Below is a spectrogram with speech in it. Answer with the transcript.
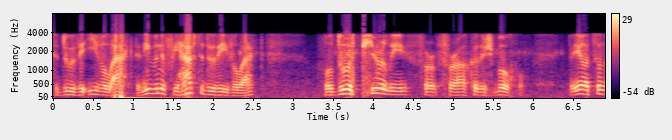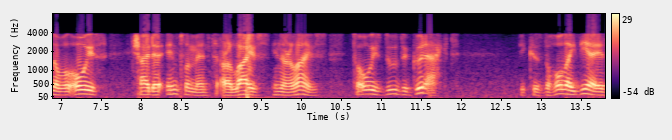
to do the evil act. And even if we have to do the evil act, we'll do it purely for, for HaKadosh Baruch Hu. But Yiratzon will always try to implement our lives in our lives to always do the good act. Because the whole idea is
